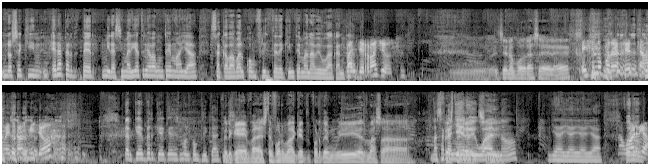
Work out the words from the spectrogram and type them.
No sé quin... Era per, per... Mira, si Maria triava un tema, ja s'acabava el conflicte de quin tema anàveu a cantar. Vall de Rojos. Uh, això no podrà ser, eh? Eixe no podrà ser, xam, és el millor. Per què? Perquè que és molt complicat. Perquè això. per a este format que portem avui és massa... Massa canyero igual, sí. no? Ja, ja, ja, ja. La guàrdia.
